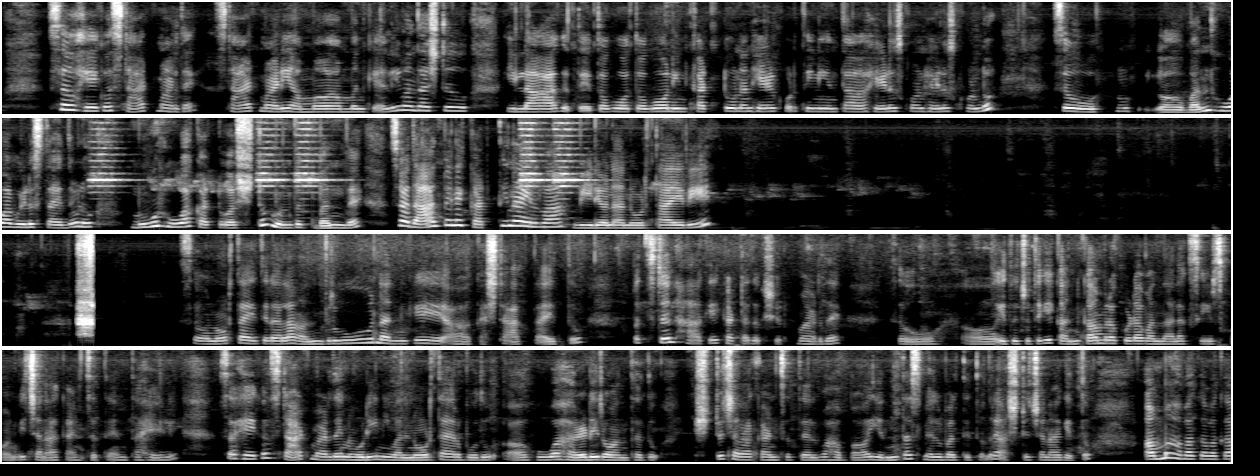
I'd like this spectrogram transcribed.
ಸೊ ಹೇಗೋ ಸ್ಟಾರ್ಟ್ ಮಾಡಿದೆ. ಸ್ಟಾರ್ಟ್ ಮಾಡಿ ಅಮ್ಮ, ಅಮ್ಮನ ಕೈಯಲ್ಲಿ ಒಂದಷ್ಟು, ಇಲ್ಲ, ಆಗುತ್ತೆ, ತಗೋ ತಗೋ, ನೀನು ಕಟ್ಟು, ನಾನು ಹೇಳ್ಕೊಡ್ತೀನಿ ಅಂತ ಹೇಳಿಸ್ಕೊಂಡು ಹೇಳಿಸ್ಕೊಂಡು ಸೊ ಒಂದು ಹೂವು ಬೀಳಿಸ್ತಾ ಇದ್ದಳು, ಮೂರು ಹೂವು ಕಟ್ಟುವಷ್ಟು ಮುಂದಕ್ಕೆ ಬಂದೆ. ಸೊ ಅದಾದಮೇಲೆ ಕಟ್ತೀನ ಇಲ್ವಾ? ವಿಡಿಯೋನ ನೋಡ್ತಾ ಇರಿ. ಸೊ ನೋಡ್ತಾ ಇದ್ದೀರಲ್ಲ, ಅಂದರೂ ನನಗೆ ಕಷ್ಟ ಆಗ್ತಾಯಿತ್ತು ಬಟ್ ಸ್ಟಿಲ್ ಹಾಗೆ ಕಟ್ಟೋದಕ್ಕೆ ಶುರು ಮಾಡಿದೆ. ಸೊ ಇದ್ರ ಜೊತೆಗೆ ಕನಕಾಂಬ್ರ ಕೂಡ ಒಂದು ನಾಲ್ಕು ಸೇರಿಸ್ಕೊಂಡ್ವಿ, ಚೆನ್ನಾಗಿ ಕಾಣಿಸುತ್ತೆ ಅಂತ ಹೇಳಿ. ಸೊ ಹೇಗೋ ಸ್ಟಾರ್ಟ್ ಮಾಡಿದೆ ನೋಡಿ ನೀವು ಅಲ್ಲಿ ನೋಡ್ತಾ ಇರ್ಬೋದು ಹೂವು ಹರಡಿರೋ ಅಂಥದ್ದು ಎಷ್ಟು ಚೆನ್ನಾಗಿ ಕಾಣಿಸುತ್ತೆ ಅಲ್ವಾ? ಹಬ್ಬ ಎಂಥ ಸ್ಮೆಲ್ ಬರ್ತಿತ್ತು ಅಂದರೆ ಅಷ್ಟು ಚೆನ್ನಾಗಿತ್ತು. ಅಮ್ಮ ಅವಾಗವಾಗ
